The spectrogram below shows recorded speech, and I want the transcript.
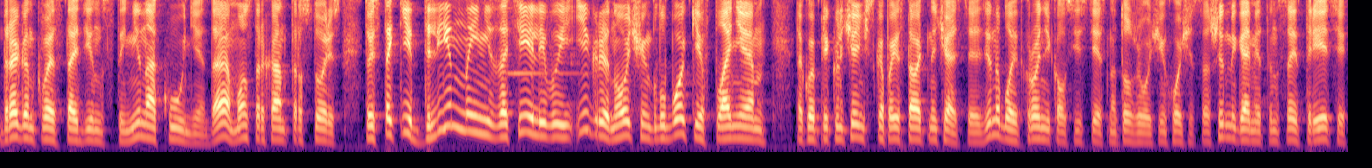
Dragon Quest 11, Нина Куни, да, Monster Hunter Stories. То есть такие длинные, незатейливые игры, но очень глубокие в плане такой приключенческой повествовательной части. Xenoblade Chronicles, естественно, тоже очень хочется. Shin Megami Tensei 3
